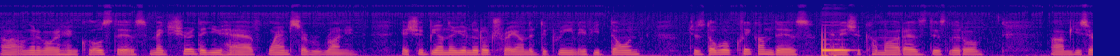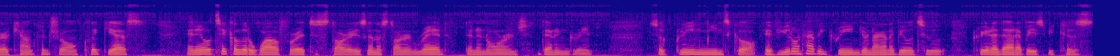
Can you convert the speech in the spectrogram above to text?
Uh, I'm gonna go ahead and close this. Make sure that you have WAMP server running. It should be under your little tray under the green. If you don't, just double click on this and it should come out as this little um, user account control click yes. And it'll take a little while for it to start. It's gonna start in red then in orange then in green. So green means go. If you don't have a green you're not gonna be able to create a database because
